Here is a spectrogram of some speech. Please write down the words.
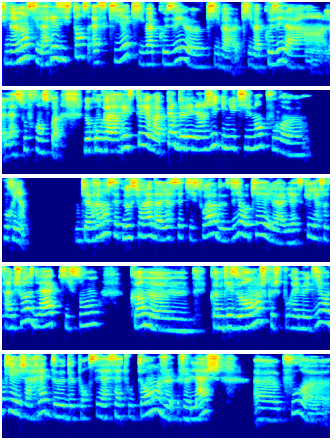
finalement, c'est la résistance à ce qui est qui va causer, euh, qui va, qui va causer la, la, souffrance, quoi. Donc, on va rester, on va perdre de l'énergie inutilement pour, euh, pour rien. Donc il y a vraiment cette notion-là derrière cette histoire de se dire, OK, est-ce qu'il y a certaines choses là qui sont comme, euh, comme des oranges que je pourrais me dire, OK, j'arrête de, penser à ça tout le temps, je, je lâche euh, pour euh,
